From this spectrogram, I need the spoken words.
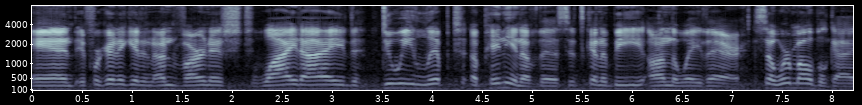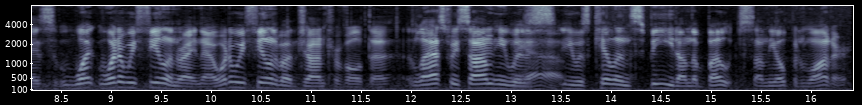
And if we're going to get an unvarnished, wide eyed, dewy lipped opinion of this, it's going to be on the way there. So we're mobile, guys. What what are we feeling right now? What are we feeling about John Travolta? Last we saw him, he was Yeah. he was killing speed on the boats on the open water.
